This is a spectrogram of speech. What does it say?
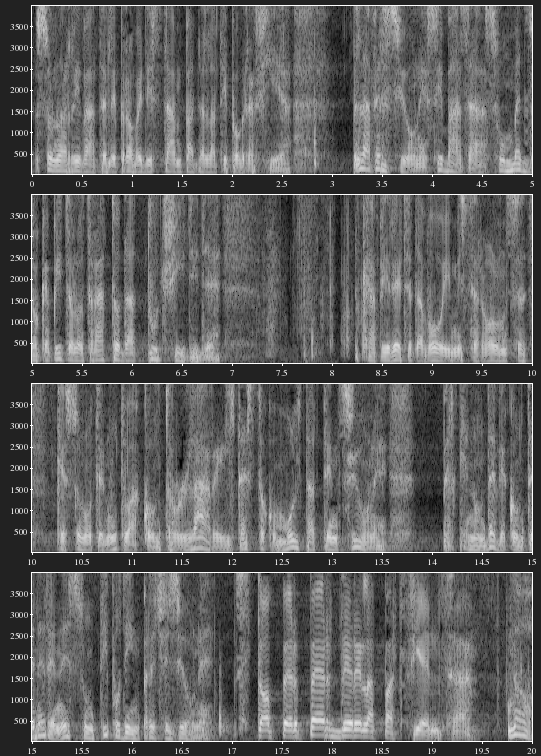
sono arrivate le prove di stampa dalla tipografia. La versione si basa su un mezzo capitolo tratto da Tucidide, Capirete da voi, Mr. Holmes, che sono tenuto a controllare il testo con molta attenzione, perché non deve contenere nessun tipo di imprecisione. Sto per perdere la pazienza. No,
